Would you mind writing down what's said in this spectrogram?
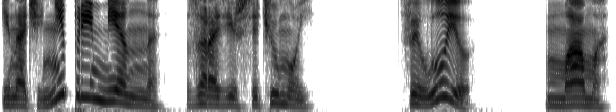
иначе непременно заразишься чумой. Целую, мама.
